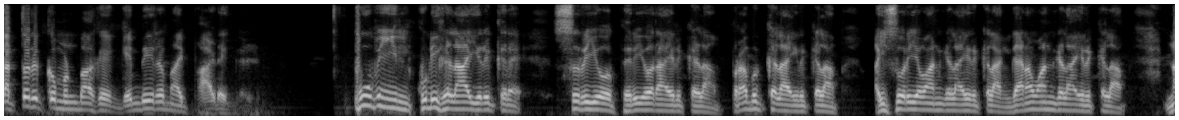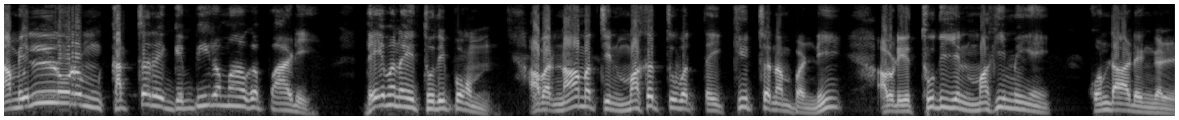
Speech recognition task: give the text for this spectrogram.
கத்தருக்கு முன்பாக கம்பீரமாய் பாடுங்கள். பூமியின் குடிகளாய் இருக்கிற சிறியோர் பெரியோராக இருக்கலாம் பிரபுக்களாக இருக்கலாம் ஐஸ்வர்யவான்களாக இருக்கலாம் கனவான்களாக இருக்கலாம் நாம் எல்லோரும் கத்தரை கம்பீரமாக பாடி தேவனை துதிப்போம். அவர் நாமத்தின் மகத்துவத்தை கீர்த்தனம் பண்ணி அவருடைய துதியின் மகிமையை கொண்டாடுங்கள்.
